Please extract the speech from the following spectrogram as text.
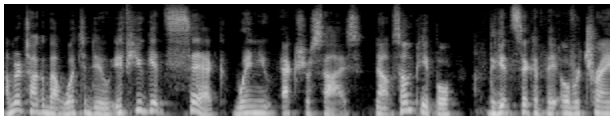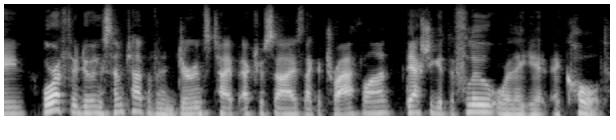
I'm going to talk about what to do if you get sick when you exercise. Now, some people they get sick if they overtrain or if they're doing some type of an endurance type exercise like a triathlon, they actually get the flu or they get a cold.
